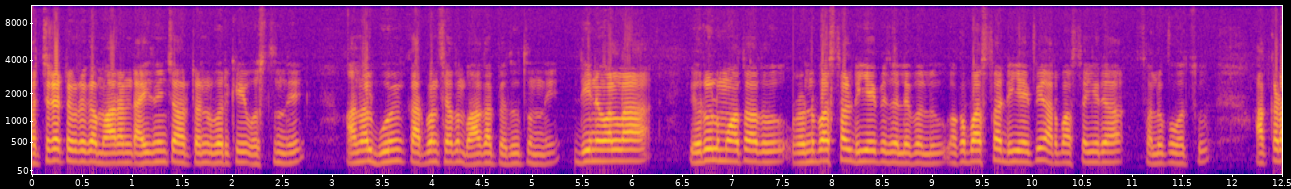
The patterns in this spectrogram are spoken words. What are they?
వచ్చేటట్టుగా మారంటే ఐదు నుంచి ఆరు టన్నుల వరకు వస్తుంది. అందువల్ల భూమికి కార్బన్ శాతం బాగా పెరుగుతుంది. దీనివల్ల ఎరువుల మోతాదు రెండు బస్తాలు డిఏపి చల్లేవాళ్ళు ఒక బస్తా డిఏపి అర బస్తా యూరియా చల్లుకోవచ్చు. అక్కడ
